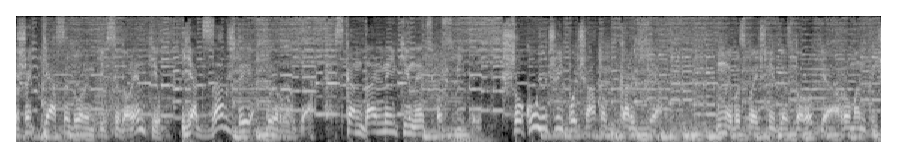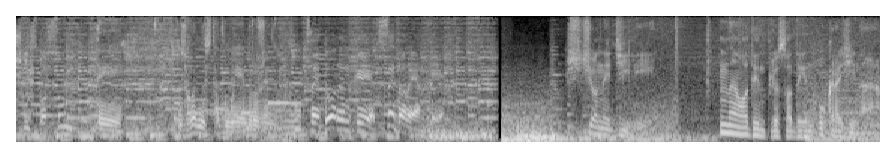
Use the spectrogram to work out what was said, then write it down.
Життя Сидоренків Сидоренків, як завжди, вирує. Скандальний кінець освіти, шокуючий початок кар'єр, небезпечні для здоров'я романтичні стосунки. Ти згодна стати моєю дружиною? Сидоренки, Сидоренки. Щонеділі на 1+,1 Україна.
